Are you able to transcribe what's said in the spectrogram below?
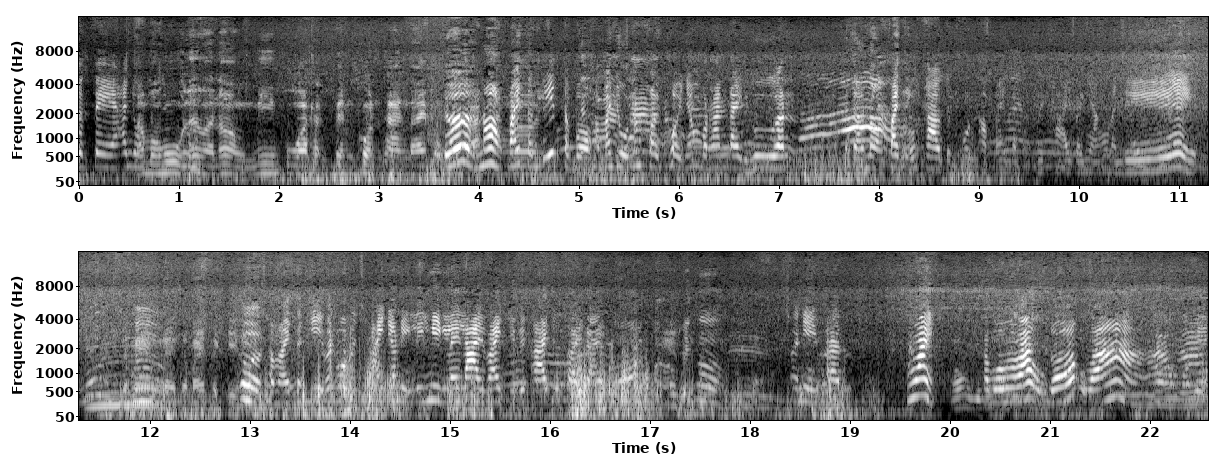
ตั้งแต่อายุแล้วบ่ฮู้เลยว่าน้องมีผัวเป็นคนทางใดบ่เด้อน้องไปแตะลิดตะบอกให้มาอยู่น้ำข่อยๆยังบ่ทันได้เฮือนแต่น้องไปถึงข้าวแต่คนเอาไปแล้วก็ไปขายไปหยังนั่นเด้สมัยแต่สมัยตะกี้เออสมัยตะกี้มันว่ามันสมัยเดี๋ยวนี้ลิมิกไล่ๆไว้สิไปขายอยู่ไสได้เนาะเอออันนี้พัน ห้วยกระบอกมาเว้าดอกว่าเอาบ่เห็น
